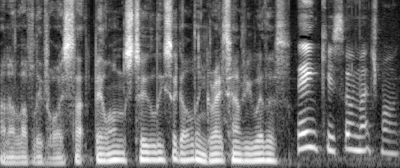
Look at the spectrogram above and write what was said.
and a lovely voice. That belongs to Lisa Goldin. Great to have you with us. Thank you so much, Mark.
